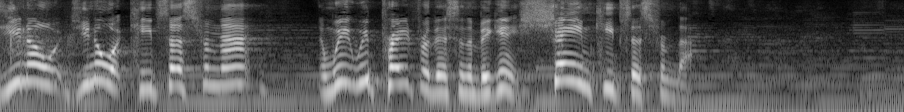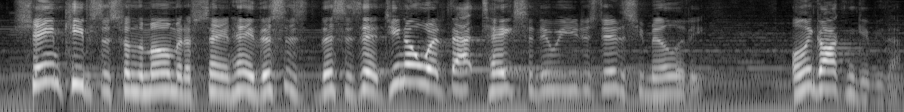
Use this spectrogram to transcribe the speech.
Do you know, do you know what keeps us from that? And we, we prayed for this in the beginning. Shame keeps us from that. Shame keeps us from the moment of saying, hey, this is, this is it. Do you know what that takes to do what you just did? Is humility. Only God can give you that.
